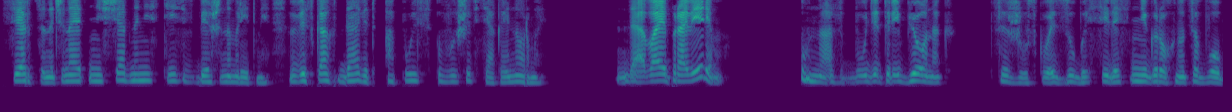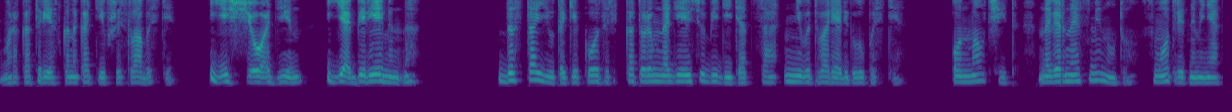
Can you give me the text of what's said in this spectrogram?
Сердце начинает нещадно нестись в бешеном ритме, в висках давит, а пульс выше всякой нормы. Давай проверим. У нас будет ребенок. Цежу сквозь зубы, силясь не грохнуться в обморок от резко накатившей слабости. Еще один. Я беременна. Достаю таки козырь, которым надеюсь убедить отца не вытворять глупости. Он молчит, наверное, с минуту, смотрит на меня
